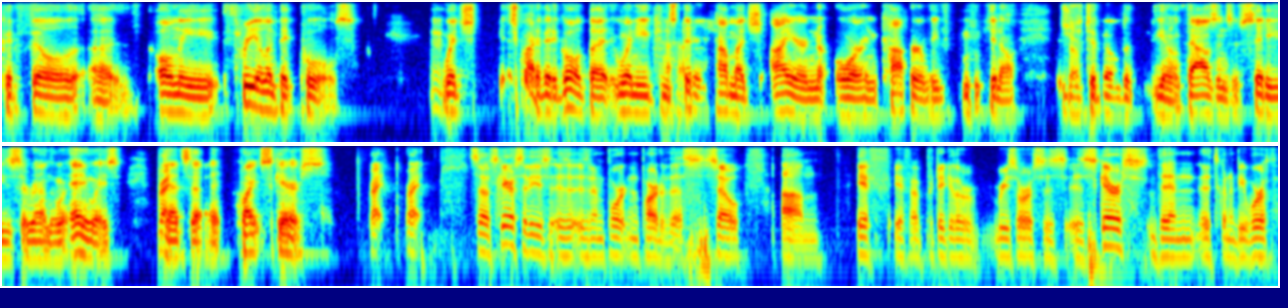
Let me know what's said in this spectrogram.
could fill uh, only three Olympic pools, mm. which is quite a bit of gold. But when you consider how much iron ore and copper we've, you know, sure. to build you know thousands of cities around the world. Anyways, right. that's uh, quite scarce. Right, right. So scarcity is, is, is an important part of this. So um, if if a particular resource is, is scarce, then it's going to be worth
